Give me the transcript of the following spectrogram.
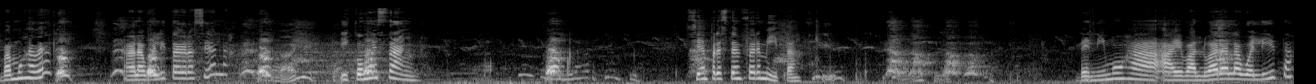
Vamos a ver. A la abuelita Graciela. ¿Y cómo están? Siempre está enfermita. Venimos a, evaluar a la abuelita,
